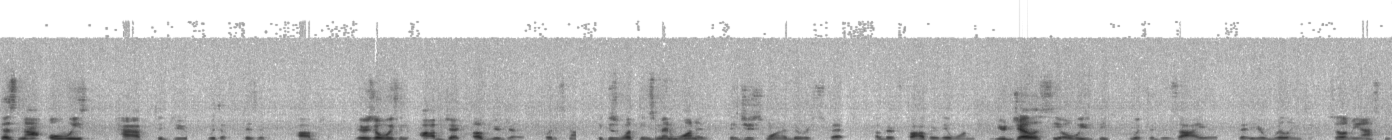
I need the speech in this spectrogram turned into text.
does not always have to do with a physical object. There's always an object of your jealousy, but it's not. Because what these men wanted, they just wanted the respect of their father. They wanted your jealousy always be with the desire that you're willing to. So let me ask you,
